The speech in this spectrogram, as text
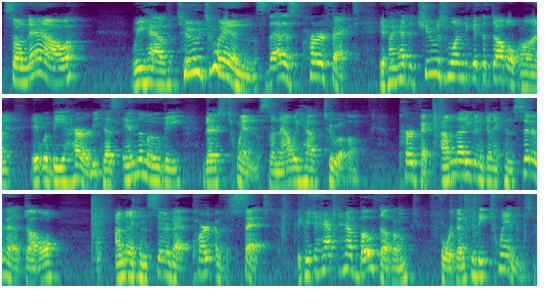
So now we have two twins. That is perfect. If I had to choose one to get the double on, it would be her because in the movie, there's twins. So now we have two of them. Perfect. I'm not even going to consider that a double. I'm going to consider that part of the set because you have to have both of them for them to be twins.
